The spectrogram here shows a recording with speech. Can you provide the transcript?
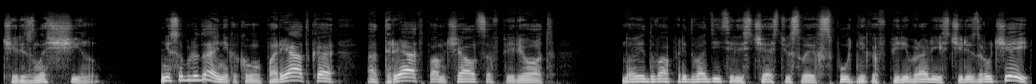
через лощину. Не соблюдая никакого порядка, отряд помчался вперед. Но едва предводители с частью своих спутников перебрались через ручей,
